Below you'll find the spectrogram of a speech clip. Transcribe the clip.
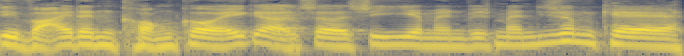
divide and conquer, ikke? Altså at sige, jamen hvis man ligesom kan,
